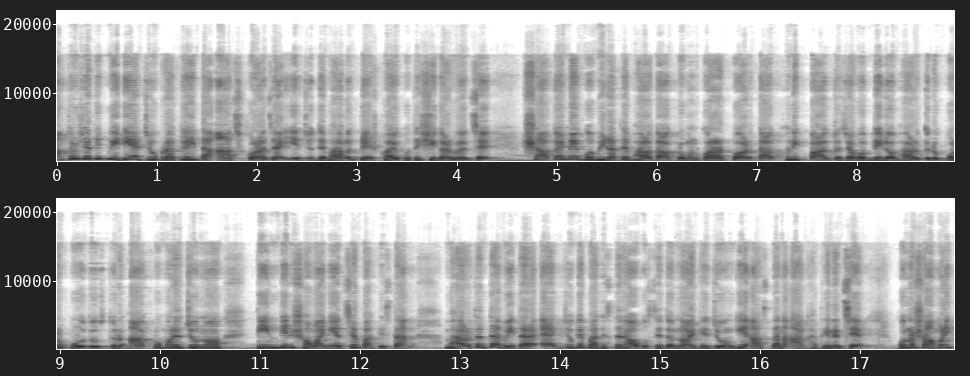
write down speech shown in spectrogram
আন্তর্জাতিক মিডিয়ায় চোখ রাখলেই তা আঁচ করা যায়। এ যুদ্ধে ভারত বেশ ক্ষয়ক্ষতির শিকার হয়েছে। সাতই মে গভীর রাতে ভারত আক্রমণ করার পর তাৎক্ষণিক পাল্টা জবাব দিল ভারতের ওপর পুরোদস্তুর আক্রমণের জন্য তিন দিন সময় নিয়েছে পাকিস্তান। ভারতের দাবি, তারা একযোগে পাকিস্তানে অবস্থিত নয়টি জঙ্গি আস্তানা আঘাত এনেছে। কোনো সামরিক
